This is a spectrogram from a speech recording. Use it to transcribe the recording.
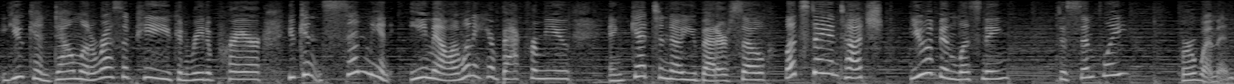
You can download a recipe. You can read a prayer. You can send me an email. I want to hear back from you and get to know you better. So let's stay in touch. You have been listening to Simply for Women.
